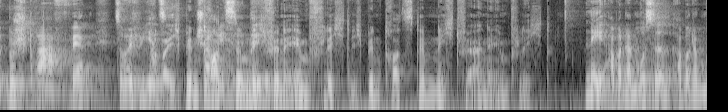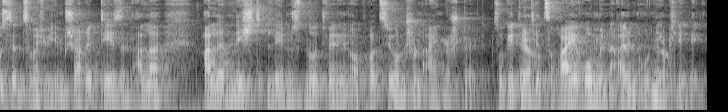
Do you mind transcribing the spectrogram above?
bestraft werden. Zum Beispiel jetzt aber ich bin trotzdem nicht für eine Impfpflicht. Ich bin trotzdem nicht für eine Impfpflicht. Nee, aber dann muss er, aber dann muss er zum Beispiel im Charité sind alle, alle nicht lebensnotwendigen Operationen schon eingestellt. So geht ja. das jetzt Reihe um in allen Unikliniken.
